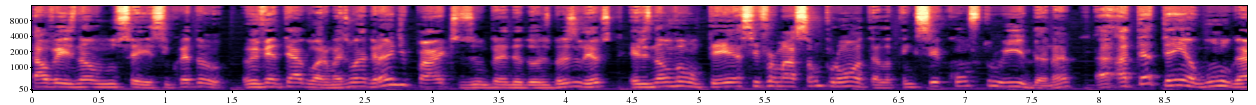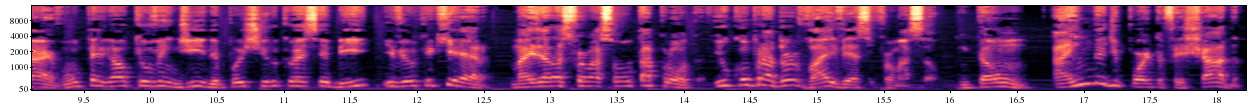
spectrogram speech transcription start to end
talvez não, não sei, 50 eu inventei agora, mas uma grande parte dos empreendedores brasileiros, eles não vão ter essa informação pronta, ela tem que ser construída, né? Até tem em algum lugar, vamos pegar o que eu vendi, depois tiro o que eu recebi e ver o que que era. Mas essa informação não está pronta. E o comprador vai ver essa informação. Então, ainda de porta fechada,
